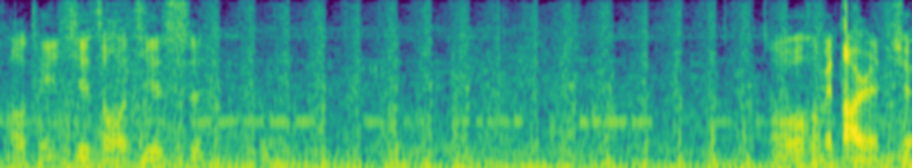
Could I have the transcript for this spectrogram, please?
然后推一些找结石。哦，后面打人去。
